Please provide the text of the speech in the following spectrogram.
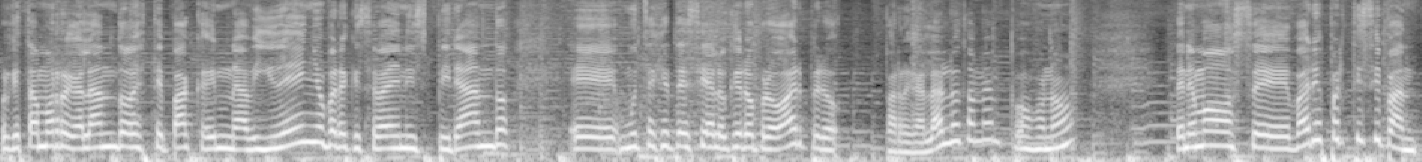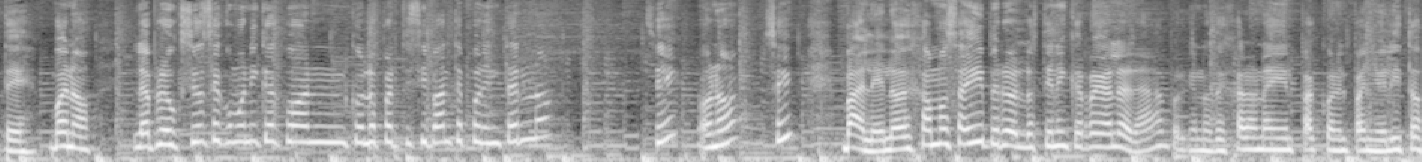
Porque estamos regalando este pack navideño para que se vayan inspirando. Eh, mucha gente decía, lo quiero probar, pero para regalarlo también, pues, ¿o no? Tenemos eh, varios participantes. Bueno, ¿la producción se comunica con, con los participantes por interno? ¿Sí o no? ¿Sí? Vale, lo dejamos ahí, pero los tienen que regalar, ¿ah? Porque nos dejaron ahí el pack con el pañuelito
